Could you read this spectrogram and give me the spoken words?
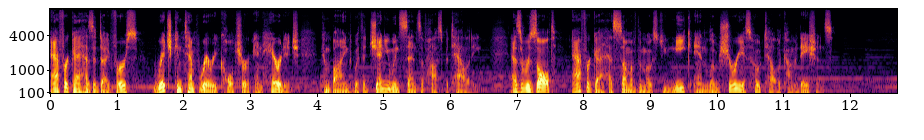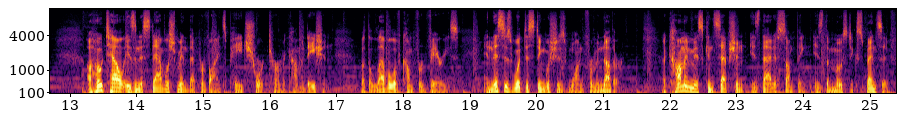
Africa has a diverse, rich contemporary culture and heritage combined with a genuine sense of hospitality. As a result, Africa has some of the most unique and luxurious hotel accommodations. A hotel is an establishment that provides paid short-term accommodation, but the level of comfort varies, and this is what distinguishes one from another. A common misconception is that if something is the most expensive,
